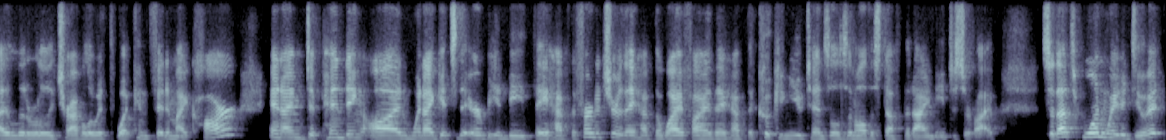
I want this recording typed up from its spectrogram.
I literally travel with what can fit in my car. And I'm depending on when I get to the Airbnb, they have the furniture, they have the Wi Fi, they have the cooking utensils, and all the stuff that I need to survive. So that's one way to do it.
